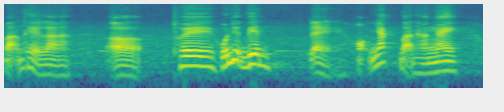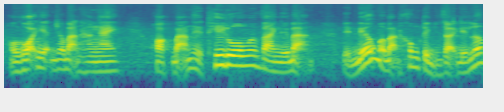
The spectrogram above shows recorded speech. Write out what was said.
bạn có thể là uh, thuê huấn luyện viên để họ nhắc bạn hàng ngày họ gọi điện cho bạn hàng ngày hoặc bạn có thể thi đua với vài người bạn để nếu mà bạn không tỉnh dậy đến lớp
